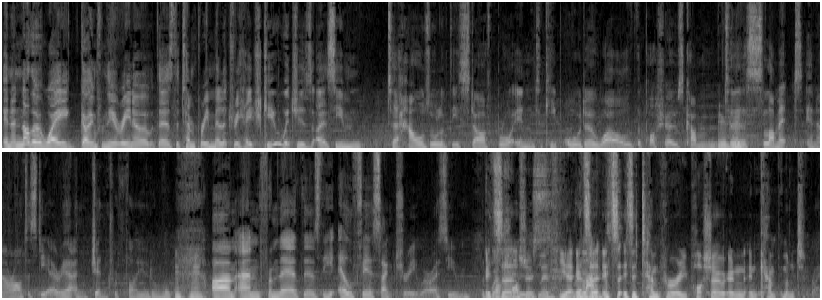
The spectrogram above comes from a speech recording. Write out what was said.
in another way, going from the arena, there's the temporary military HQ, which is, I assume, to house all of these staff brought in to keep order while the poshos come to Mhm. slum it in our artisty area and gentrify it all. Mhm. Um, and from there, there's the Aelfir Sanctuary, where I assume the It's a poshos live. yeah, it's a relax. it's a, it's a temporary posho in, encampment. Right.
